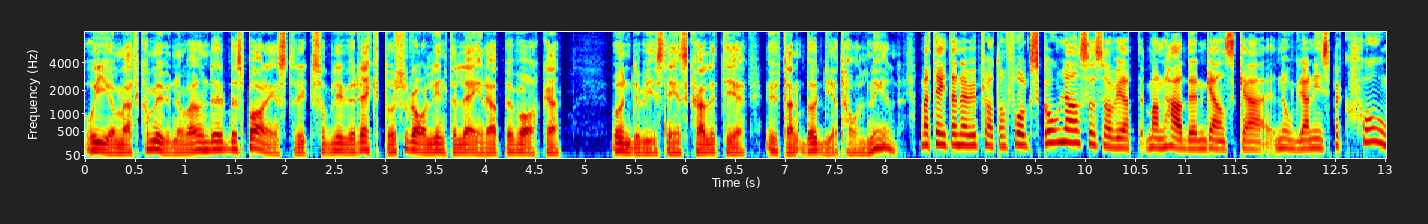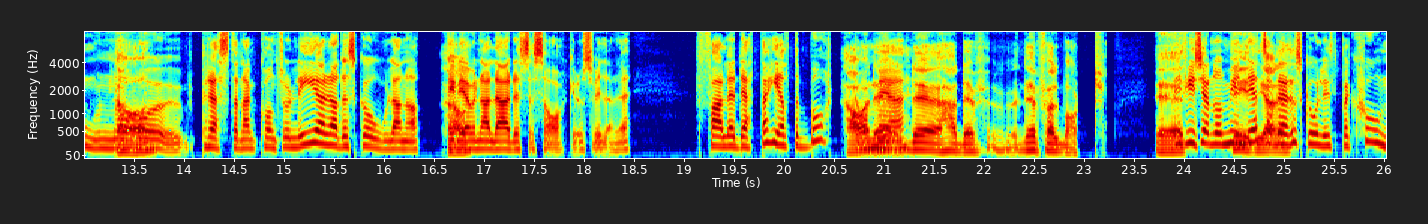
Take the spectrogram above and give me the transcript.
Och i och med att kommunen var under besparingstryck så blev rektors roll inte längre att bevaka undervisningens kvalitet utan budgethållningen. Man tänkte när vi pratade om folkskolan så sa vi att man hade en ganska noggrann inspektion Ja. och prästerna kontrollerade skolan och att Ja. eleverna lärde sig saker och så vidare. Faller detta helt bort? Ja, det, med, det, hade, det föll bort. Eh, det finns ju ändå en myndighet som tidigare- heter Skolinspektionen.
